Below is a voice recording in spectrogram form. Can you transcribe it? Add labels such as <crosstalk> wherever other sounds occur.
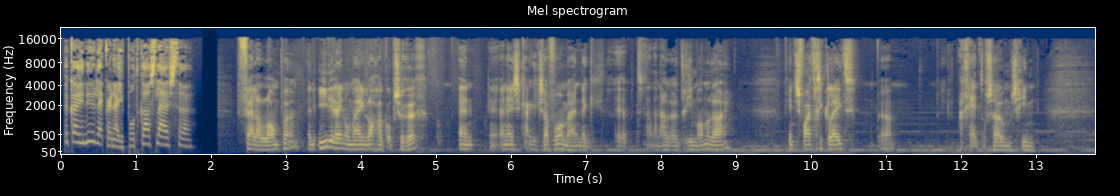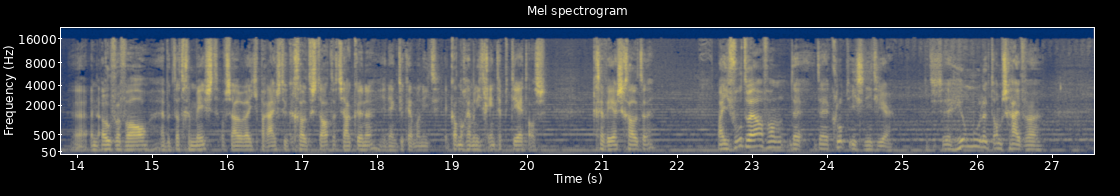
dan kan je nu lekker naar je podcast luisteren. felle lampen. En iedereen om heen lag ook op zijn rug. En eh, ineens kijk ik zo voor me en denk ik, eh, er staan er nou drie mannen daar. In het zwart gekleed. Eh, agent of zo misschien. Eh, een overval, heb ik dat gemist of zo? Weet je, Parijs is natuurlijk een grote stad, het zou kunnen. Je denkt natuurlijk helemaal niet. Ik had nog helemaal niet geïnterpreteerd als geweerschoten. Maar je voelt wel van, er, er klopt iets niet hier. Het is heel moeilijk te omschrijven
